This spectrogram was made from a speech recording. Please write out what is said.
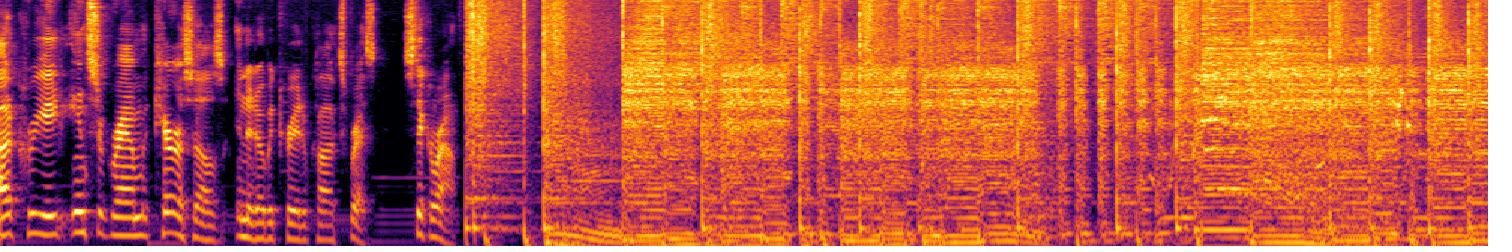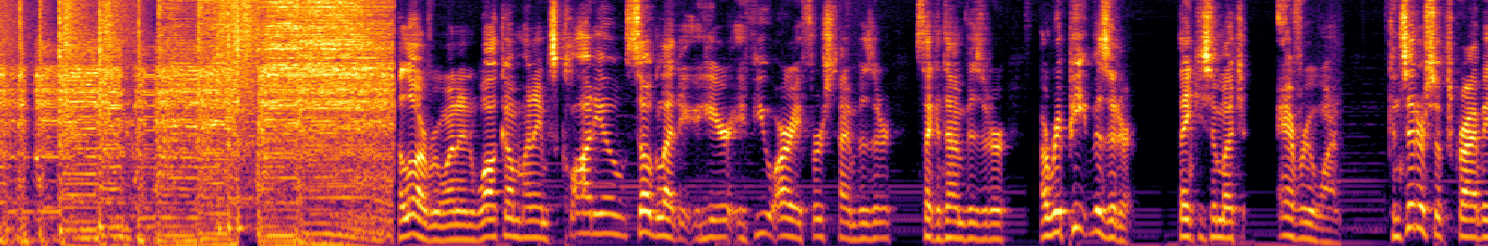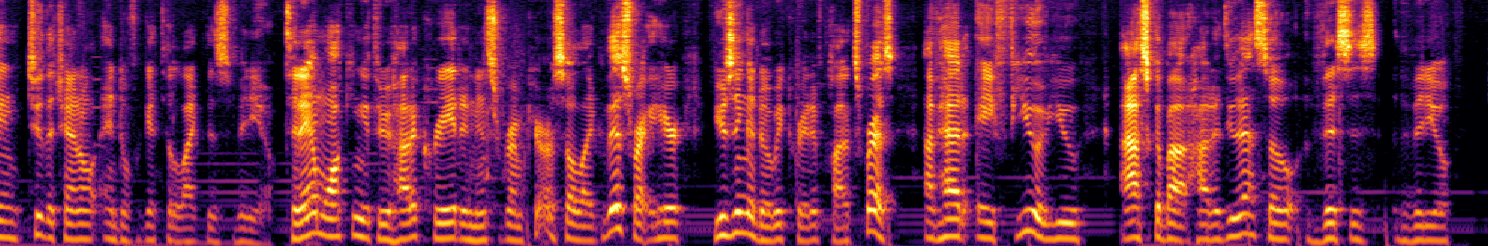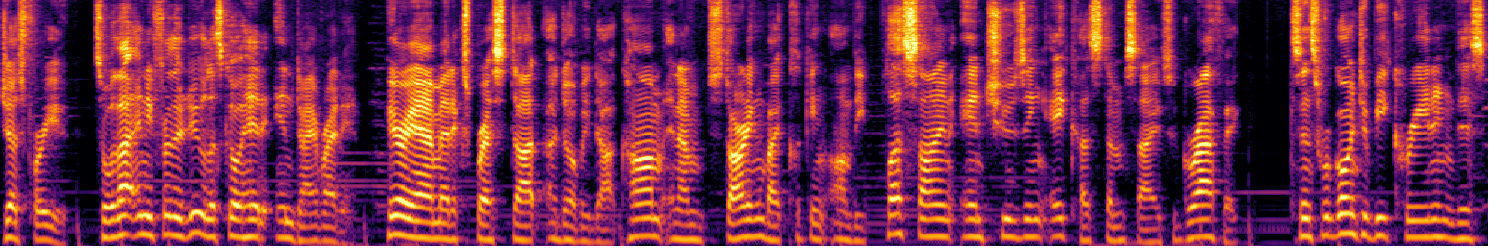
how to create Instagram carousels in Adobe Creative Cloud Express. Stick around. Hello everyone and welcome. My name is Claudio. So glad that you're here. If you are a first time visitor, second time visitor, a repeat visitor, thank you so much everyone. Consider subscribing to the channel and don't forget to like this video. Today I'm walking you through how to create an Instagram carousel like this right here using Adobe Creative Cloud Express. I've had a few of you ask about how to do that, so this is the video just for you. So without any further ado, let's go ahead and dive right in. Here I am at express.adobe.com and I'm starting by clicking on the plus sign and choosing a custom size graphic. Since we're going to be creating this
